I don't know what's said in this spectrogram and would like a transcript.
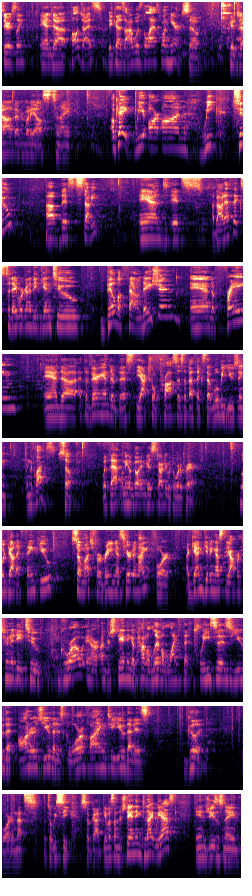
seriously. And uh, apologize because I was the last one here. So good job, everybody else, tonight. Okay, we are on week two of this study, and it's about ethics. Today we're going to begin to build a foundation and a frame, and uh, at the very end of this, the actual process of ethics that we'll be using in the class. So, with that, let me go ahead and get started with a word of prayer. Lord God, I thank you so much for bringing us here tonight, for again giving us the opportunity to grow in our understanding of how to live a life that pleases you, that honors you, that is glorifying to you, that is good, Lord. And that's, that's what we seek. So, God, give us understanding tonight, we ask. In Jesus' name,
